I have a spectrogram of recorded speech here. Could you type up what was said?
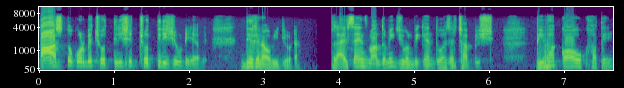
পাস তো করবে, ছত্রিশে ছত্রিশে উঠে যাবে। দেখে নাও ভিডিওটা। লাইফ সায়েন্স মাধ্যমিক জীবন বিজ্ঞান দু হাজার ছাব্বিশ। বিভাগ ক ও খতে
